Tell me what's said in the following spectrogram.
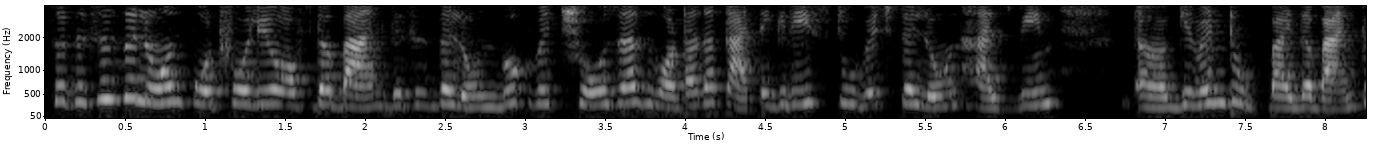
so this is the loan portfolio of the bank. This is the loan book which shows us what are the categories to which the loan has been uh, given to by the bank.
